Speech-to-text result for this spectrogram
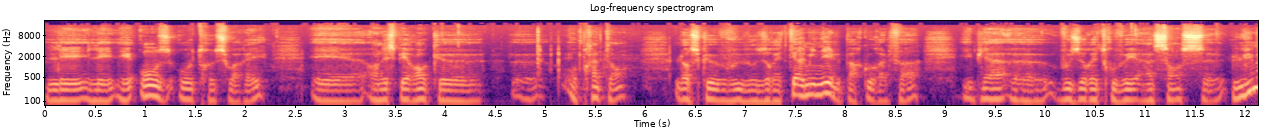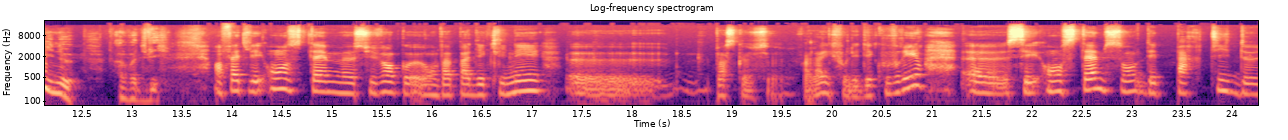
les, les, 11 autres soirées, et euh, en espérant que euh, au printemps, lorsque vous aurez terminé le parcours alpha, eh bien, euh, vous aurez trouvé un sens lumineux à votre vie. En fait, les 11 thèmes suivants qu'on ne va pas décliner, parce que voilà, il faut les découvrir. Euh, ces 11 thèmes sont des parties de,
